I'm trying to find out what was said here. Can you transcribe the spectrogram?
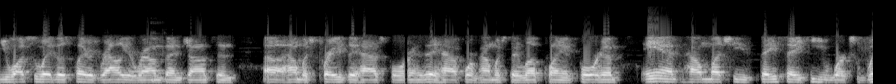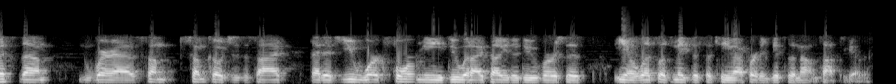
you watch the way those players rally around Ben Johnson, uh, how much praise they has for they have for him, how much they love playing for him, and how much he they say he works with them Whereas some some coaches decide that if you work for me, do what I tell you to do versus you know, let's let's make this a team effort and get to the mountaintop together.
